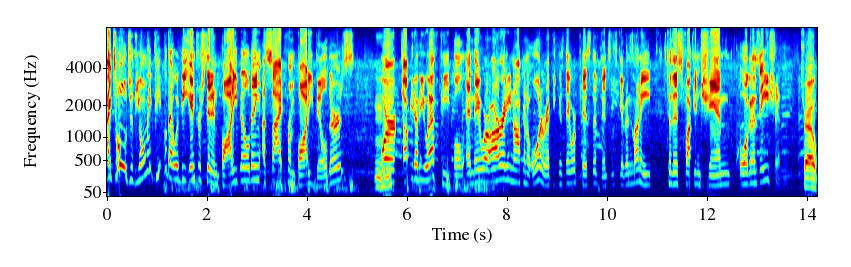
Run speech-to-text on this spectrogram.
I told you the only people that would be interested in bodybuilding, aside from bodybuilders, Mhm. were WWF people, and they were already not going to order it because they were pissed that Vince was giving money to this fucking sham organization. true.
